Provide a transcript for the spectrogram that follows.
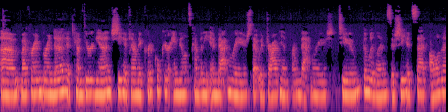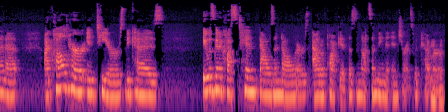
Um, my friend Brenda had come through again. She had found a critical care ambulance company in Baton Rouge that would drive him from Baton Rouge to the Woodlands. So she had set all of that up. I called her in tears because it was going to cost ten thousand dollars out of pocket. This is not something that insurance would cover.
